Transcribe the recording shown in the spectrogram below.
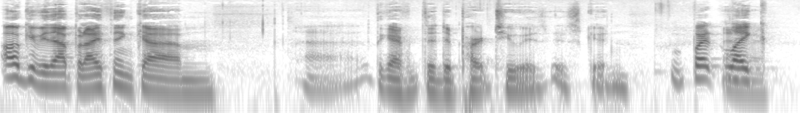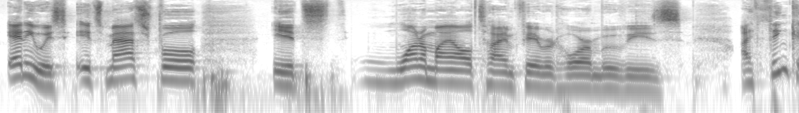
I'll give you that. But I think um, uh, the guy that did part two is, is good. But like, anyways, it's masterful. It's one of my all-time favorite horror movies. I think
